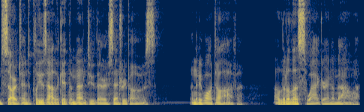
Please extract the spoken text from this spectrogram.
Sergeant, please allocate the men to their sentry posts. And then he walked off, a little less swagger in him now,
